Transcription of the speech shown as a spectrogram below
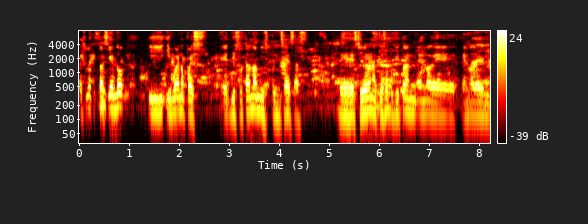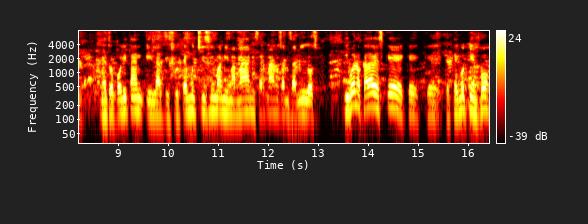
es lo que estoy haciendo y, y bueno, pues eh, disfrutando a mis princesas. Eh, estuvieron aquí hace poquito en, en lo de, en lo del Metropolitan y las disfruté muchísimo a mi mamá, a mis hermanos, a mis amigos. Y bueno, cada vez que, que- que- que tengo tiempo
